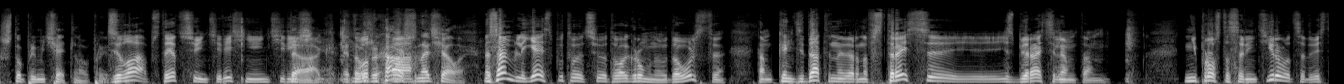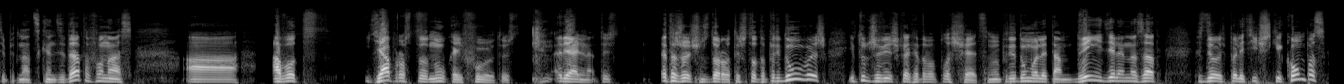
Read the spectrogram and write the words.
Что примечательного происходит? Dела обстоят все интереснее и интереснее. Так, это вот, уже хорошее а, начало. На самом деле, я испытываю все это огромное удовольствие. Там кандидаты, наверное, в стрессе, избирателям там не просто сориентироваться, 215 кандидатов у нас, а а вот я просто, ну, кайфую, то есть, реально, то есть, это же очень здорово. Ты что-то придумываешь, и тут же видишь, как это воплощается. Мы придумали там две недели назад сделать политический компас,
